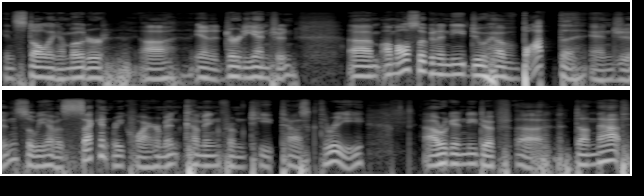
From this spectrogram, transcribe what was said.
installing a motor uh, in a dirty engine. Um, I'm also going to need to have bought the engine, so we have a second requirement coming from T task 3. Uh, we're going to need to have uh, done that,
